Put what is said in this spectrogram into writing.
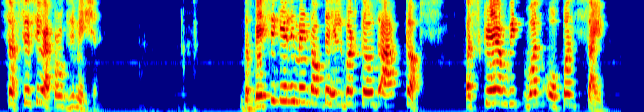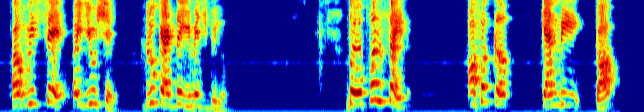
successive approximation. The basic element of the Hilbert curves are cups, a square with one open side or we say a U shape. Look at the image below. The open side of a curve can be top,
